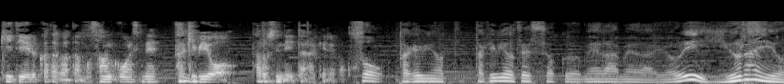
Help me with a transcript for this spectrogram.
聞いている方々も参考にしてね、焚き火を楽しんでいただければと。そう、焚き火の、焚き火の鉄則、メラメラよりゆらゆら。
